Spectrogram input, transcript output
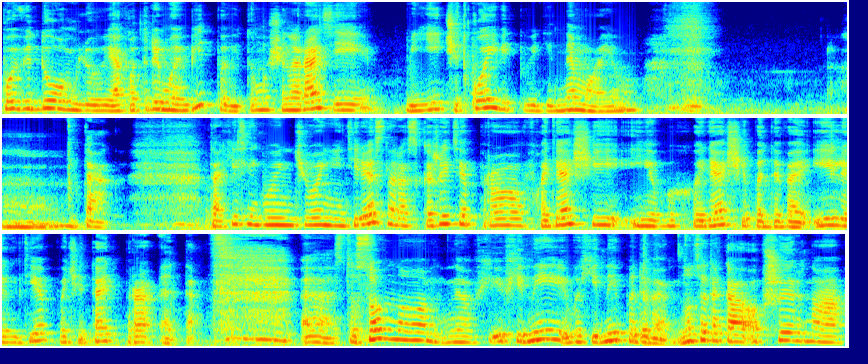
повідомлю, як отримуємо відповідь, тому що наразі її чіткої відповіді не маємо. М, Так. Так, если никому ничего не интересно, расскажите про входящий и выходящий ПДВ или где почитать про это. Е, Стосовно е, вхідний вихідний ПДВ, ну це така обширна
